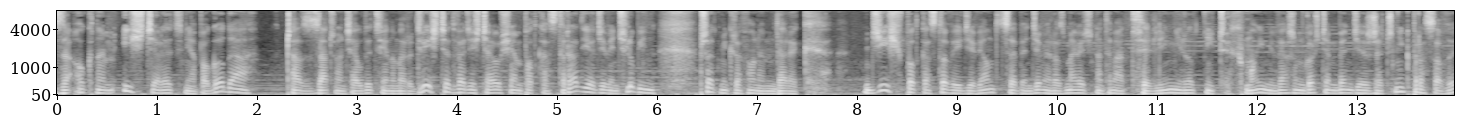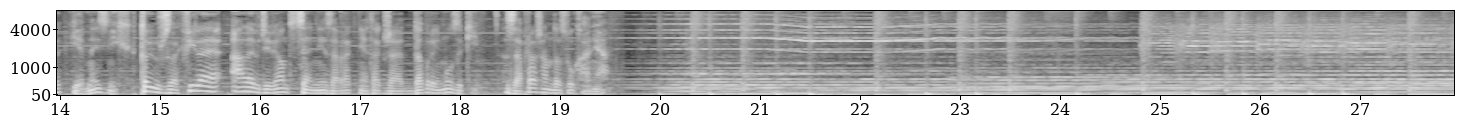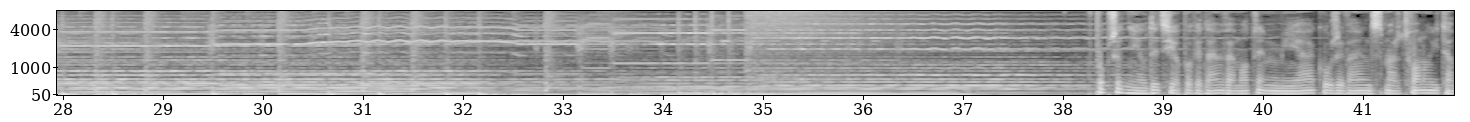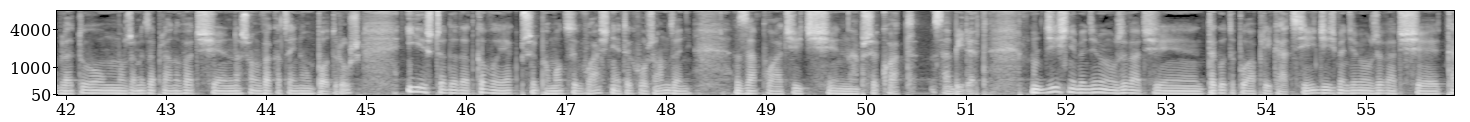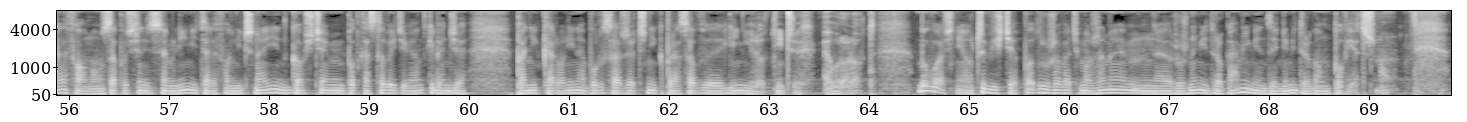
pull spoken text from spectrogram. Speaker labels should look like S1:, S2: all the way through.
S1: Za oknem iście letnia pogoda. Czas zacząć audycję numer 228, podcast Radio 9 Lubin. Przed mikrofonem Darek. Dziś w podcastowej dziewiątce będziemy rozmawiać na temat linii lotniczych. Moim i waszym gościem będzie rzecznik prasowy jednej z nich. To już za chwilę, ale w dziewiątce nie zabraknie także dobrej muzyki. Zapraszam do słuchania. Poprzedniej audycji opowiadałem Wam o tym, jak używając smartfonu i tabletu możemy zaplanować naszą wakacyjną podróż i jeszcze dodatkowo jak przy pomocy właśnie tych urządzeń zapłacić na przykład za bilet. Dziś nie będziemy używać tego typu aplikacji, dziś będziemy używać telefonu za pośrednictwem linii telefonicznej. Gościem podcastowej dziewiątki będzie pani Karolina Bursa, rzecznik prasowy linii lotniczych Eurolot. Bo właśnie, oczywiście podróżować możemy różnymi drogami, między innymi drogą powietrzną.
